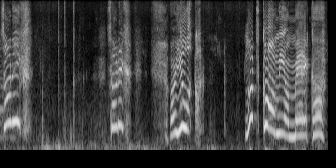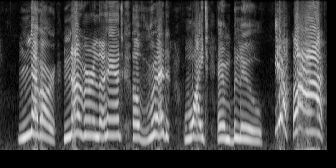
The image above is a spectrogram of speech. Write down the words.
Sonic! Sonic! Are you... Let's go, me America! Never, never in the hands of red, white, and blue. Yeah! Ah!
